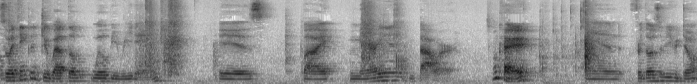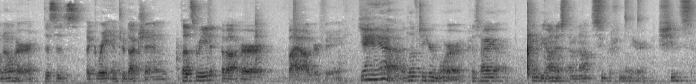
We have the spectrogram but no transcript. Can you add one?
So I think the duet that we'll be reading is by Marion Bauer. Okay. And for those of you who don't know her, this is a great introduction. Let's read about her biography. Yeah, yeah, yeah. I'd love to hear more because I, gonna be honest, I'm not super familiar. She was,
